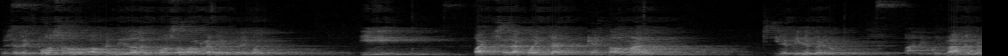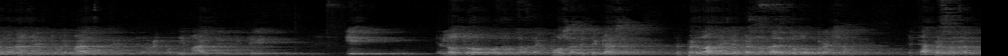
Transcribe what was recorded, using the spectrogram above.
pues el esposo ha ofendido a la esposa o al revés, da igual. Y, bueno, se da cuenta que ha estado mal y le pide perdón. Ah, disculpame, perdóname, estuve mal, te, respondí mal, te grité. Y el otro, o la, la esposa en este caso, le perdona y le perdona de todo corazón está perdonado.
